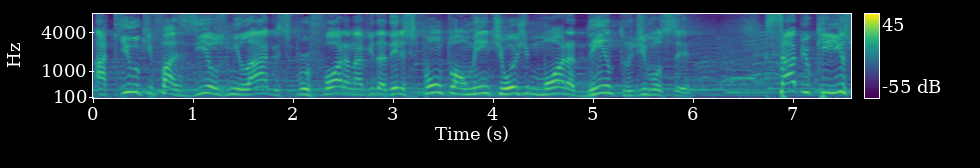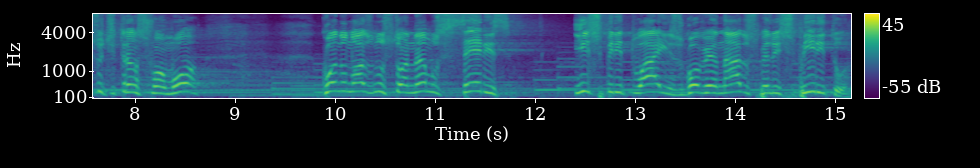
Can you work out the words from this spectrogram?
Aquilo que fazia os milagres por fora na vida deles, pontualmente hoje mora dentro de você. Sabe o que isso te transformou? Quando nós nos tornamos seres espirituais governados pelo Espírito,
